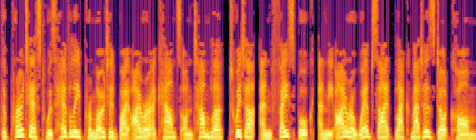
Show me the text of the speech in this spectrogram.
The protest was heavily promoted by IRA accounts on Tumblr, Twitter, and Facebook, and the IRA website blackmatters.com.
